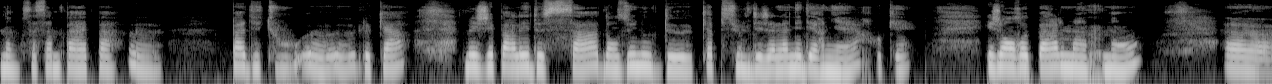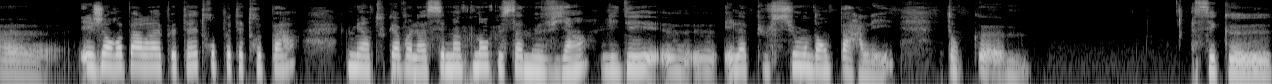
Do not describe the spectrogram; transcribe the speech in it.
Non, ça, ça me paraît pas, euh, pas du tout euh, le cas. Mais j'ai parlé de ça dans une ou deux capsules déjà l'année dernière, ok Et j'en reparle maintenant. Euh, et j'en reparlerai peut-être ou peut-être pas. Mais en tout cas, voilà, c'est maintenant que ça me vient, l'idée euh, et la pulsion d'en parler. Donc, euh, c'est que,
